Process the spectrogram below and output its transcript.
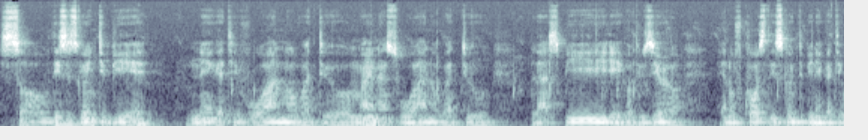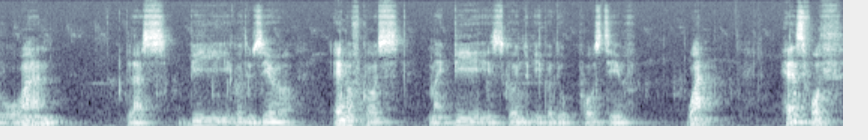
So this is going to be negative 1 over 2 minus 1 over 2 plus b equal to 0 and of course this is going to be negative 1 plus b equal to 0 and of course my b is going to equal to positive 1 henceforth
